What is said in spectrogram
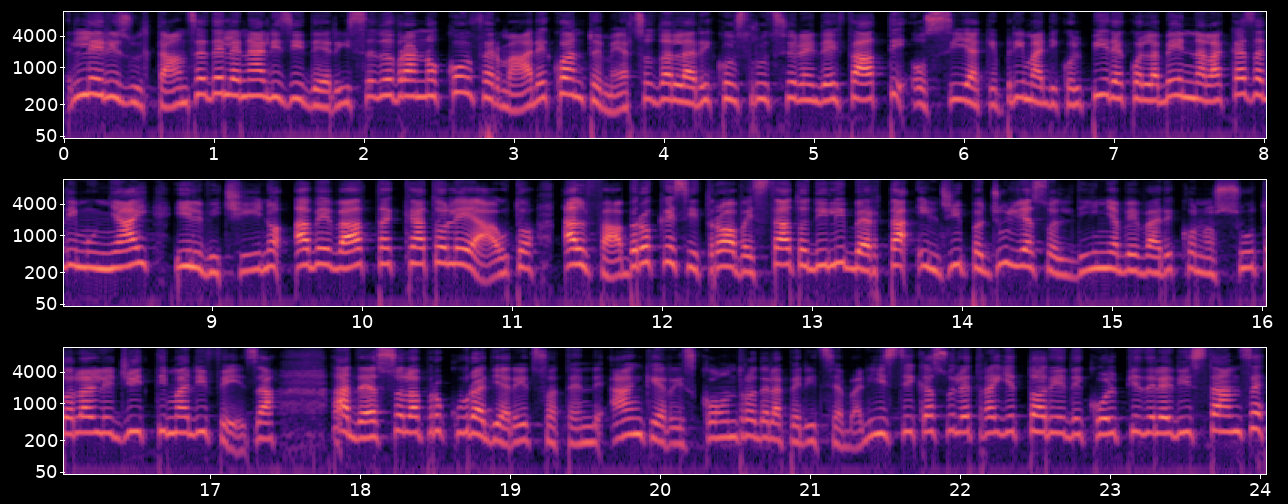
Le risultanze delle analisi dei RIS dovranno confermare quanto emerso dalla ricostruzione dei fatti, ossia che prima di colpire con la benna la casa di Mugnai, il vicino aveva attaccato le auto. Al fabbro che si trova in stato di libertà, il GIP Giulia Soldini aveva riconosciuto la legittima difesa. Adesso la Procura di Arezzo attende anche il riscontro della perizia balistica sulle traiettorie dei colpi e delle distanze,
